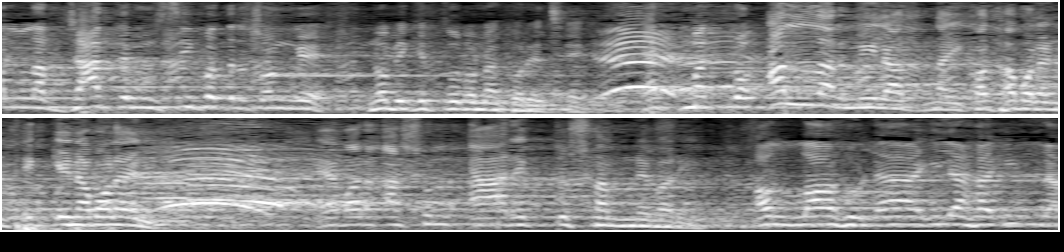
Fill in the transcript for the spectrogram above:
আল্লাহর জাত এবং সিফতের সঙ্গে নবীকে তুলনা করেছে। একমাত্র আল্লাহর মিলাদ নাই, কথা বলেন ঠিক কিনা বলেন? এবার আসুন আর একটু সামনে বাড়ি। আল্লাহু লা ইলাহা ইল্লা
